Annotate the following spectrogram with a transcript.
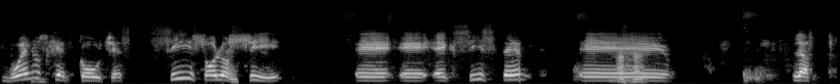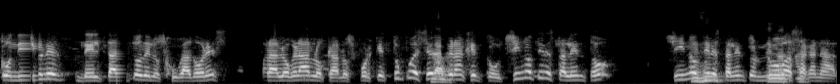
buenos head coaches, sí, solo sí, eh, eh, existen eh, las condiciones del talento de los jugadores para lograrlo, Carlos, porque tú puedes ser un gran head coach. Si no tienes talento, si no tienes talento, no vas a ganar.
